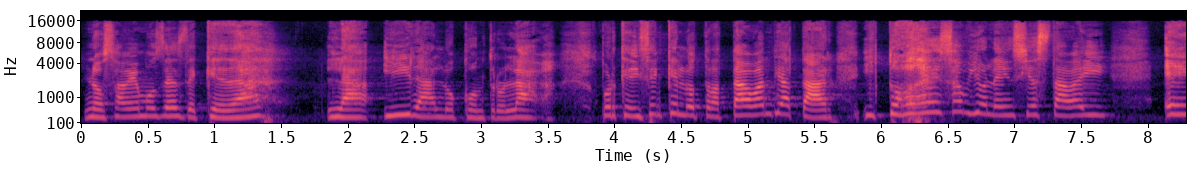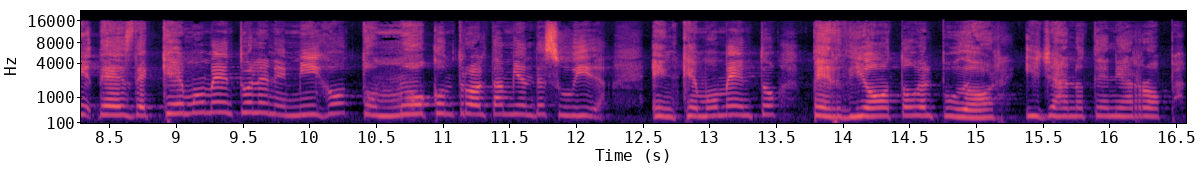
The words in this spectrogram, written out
No sabemos desde qué edad la ira lo controlaba, porque dicen que lo trataban de atar y toda esa violencia estaba ahí. Eh, ¿Desde qué momento el enemigo tomó control también de su vida? ¿En qué momento perdió todo el pudor y ya no tenía ropa?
